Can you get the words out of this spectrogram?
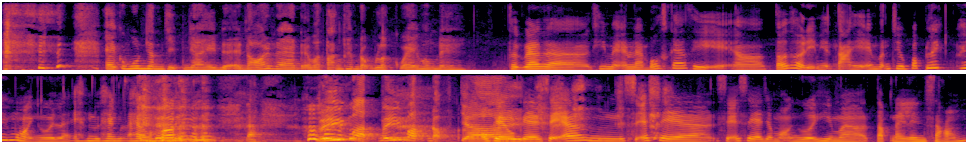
em có muốn nhân dịp này để nói ra để mà tăng thêm động lực của em không nè? Thực ra là khi mà em làm podcast thì uh, tới thời điểm hiện tại thì em vẫn chưa public với mọi người là em đang làm hết. Bí mật bí mật đọc chơi. Ok ok sẽ sẽ share sẽ share cho mọi người khi mà tập này lên sóng.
